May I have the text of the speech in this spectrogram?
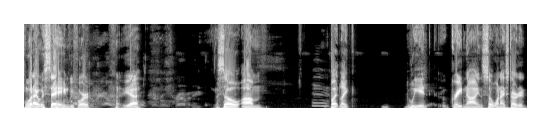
what I was saying before. yeah. So, um, but like we grade nine. So when I started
